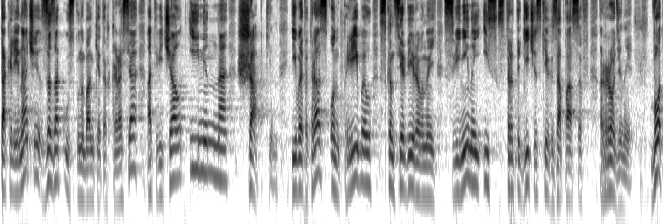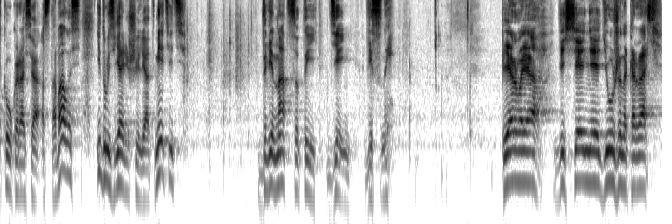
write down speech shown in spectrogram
Так или иначе, за закуску на банкетах карася отвечал именно Шапкин. И в этот раз он прибыл с консервированной свининой из стратегических запасов Родины. Водка у карася оставалась, и друзья решили отметить 12 день весны. Первая весенняя дюжина карась.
